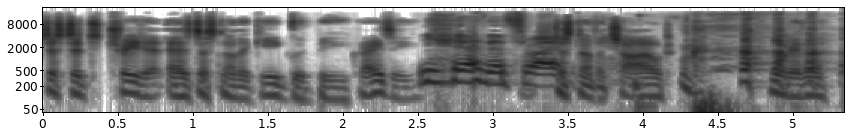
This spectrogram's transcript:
Just to, to treat it as just another gig would be crazy. Yeah, that's right. Just another child, whatever.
